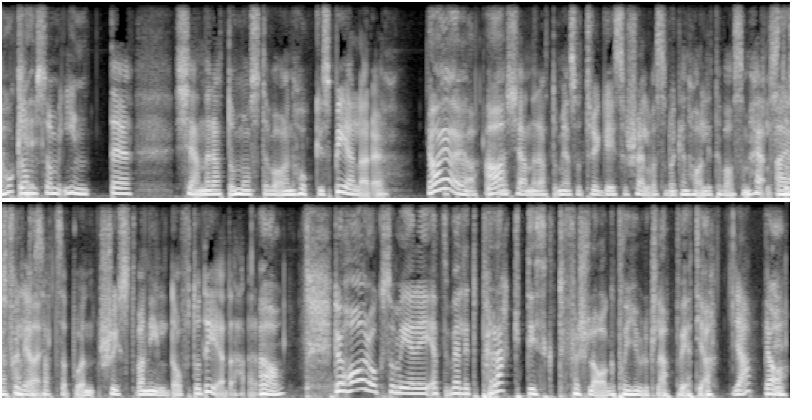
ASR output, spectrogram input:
okay. de som inte känner att de måste vara en hockeyspelare, Ja, ja, ja. Utan ja. känner att de är så trygga i sig själva så de kan ha lite vad som helst. Ja, Då skulle fattar. jag satsa på en schysst vaniljdoft och det är det här. Ja. Du har också med dig ett väldigt praktiskt förslag på julklapp vet jag. Ja. ja.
